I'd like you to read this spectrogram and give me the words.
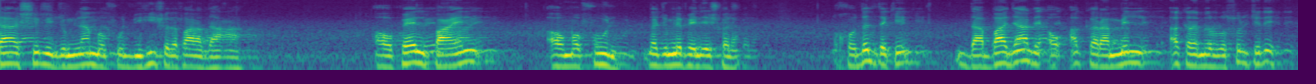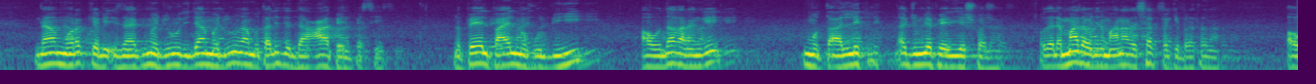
دا شبه جمله مفعول به شو د فار داعا او فعل فاعل او مفعول دا جمله پیلې شوله خو دلته کې دا با جار دی او اکرم اکرم الرسول چې دی دا مرکب اضافي مجرور دی جار مجرور را متعلق دی دعا پیل پسې نو پیل فاعل مفعول به او دغه رنګي متعلق دا جمله پیلې شوله او د لما د وجنه معنا د شرط پکې پرته ده او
